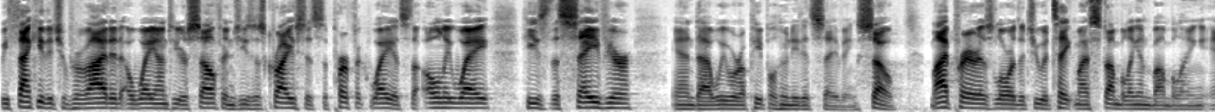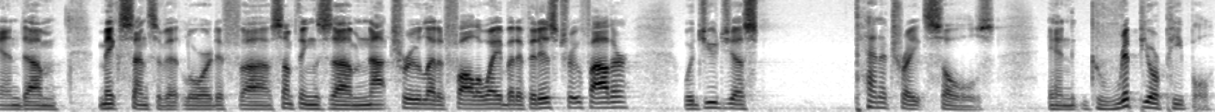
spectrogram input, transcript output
we thank you that you provided a way unto yourself in Jesus Christ. It's the perfect way, it's the only way. He's the Savior and uh, we were a people who needed saving. So, my prayer is, Lord, that you would take my stumbling and bumbling and um, make sense of it, Lord. If uh, something's um, not true, let it fall away. But if it is true, Father, would you just penetrate souls and grip your people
